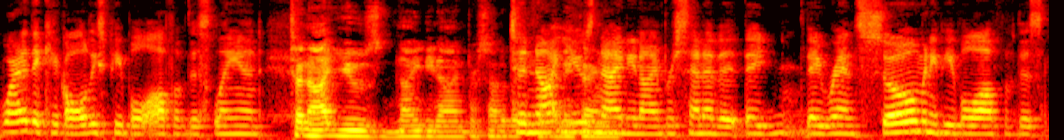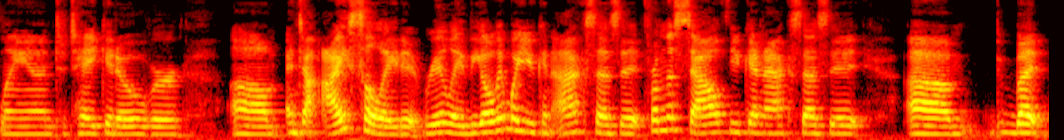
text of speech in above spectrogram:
why did they kick all these people off of this land? To not use ninety nine percent of it. To not use ninety nine percent of it, they they ran so many people off of this land to take it over. Um, and to isolate it, really, the only way you can access it from the south, you can access it um, but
